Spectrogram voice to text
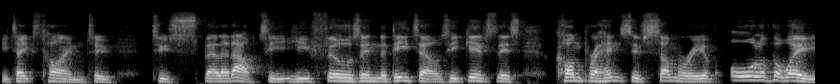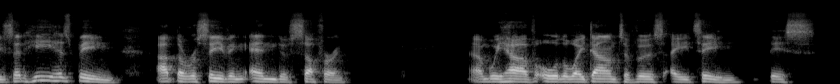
He takes time to to spell it out. He he fills in the details. He gives this comprehensive summary of all of the ways that he has been at the receiving end of suffering. And we have all the way down to verse 18 this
